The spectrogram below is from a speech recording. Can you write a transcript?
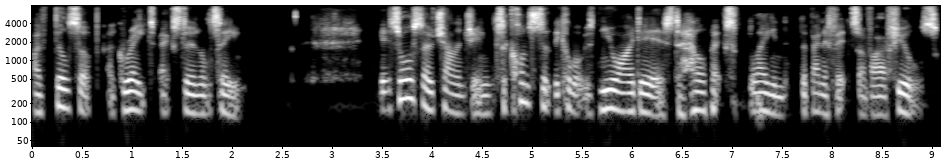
I've built up a great external team. It's also challenging to constantly come up with new ideas to help explain the benefits of our fuels.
